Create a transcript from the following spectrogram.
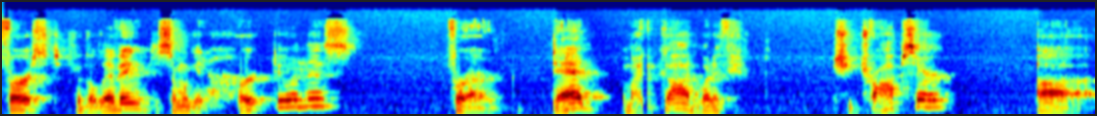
first for the living does someone get hurt doing this for our dead. Oh my God, what if she drops her? Uh,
